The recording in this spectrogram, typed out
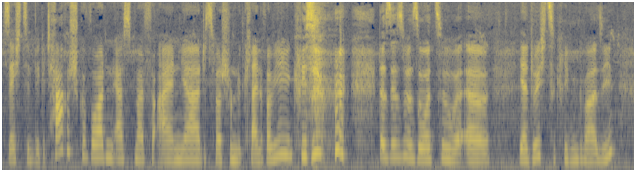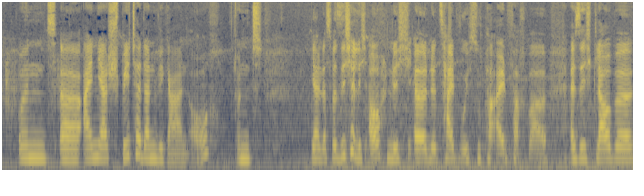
16 vegetarisch geworden, erstmal für ein Jahr. Das war schon eine kleine Familienkrise, das ist mir so zu, äh, ja, durchzukriegen quasi. Und äh, ein Jahr später dann vegan auch. Und Ja, das war sicherlich auch nicht äh, eine Zeit, wo ich super einfach war. Also ich glaube,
